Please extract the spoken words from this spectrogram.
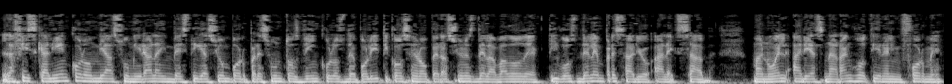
La Fiscalía en Colombia asumirá la investigación por presuntos vínculos de políticos en operaciones de lavado de activos del empresario Alex Saab. Manuel Arias Naranjo tiene el informe.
